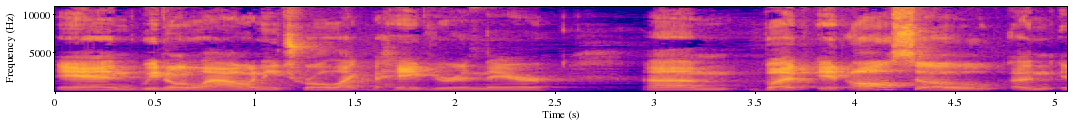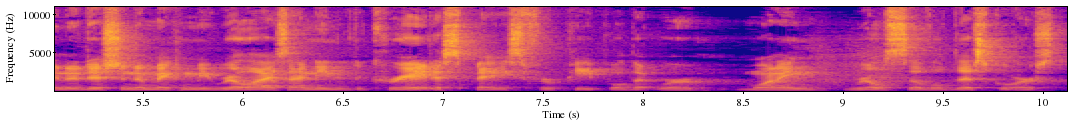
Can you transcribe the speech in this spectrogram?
And we don't allow any troll like behavior in there. Um, but it also, in, in addition to making me realize I needed to create a space for people that were wanting real civil discourse,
